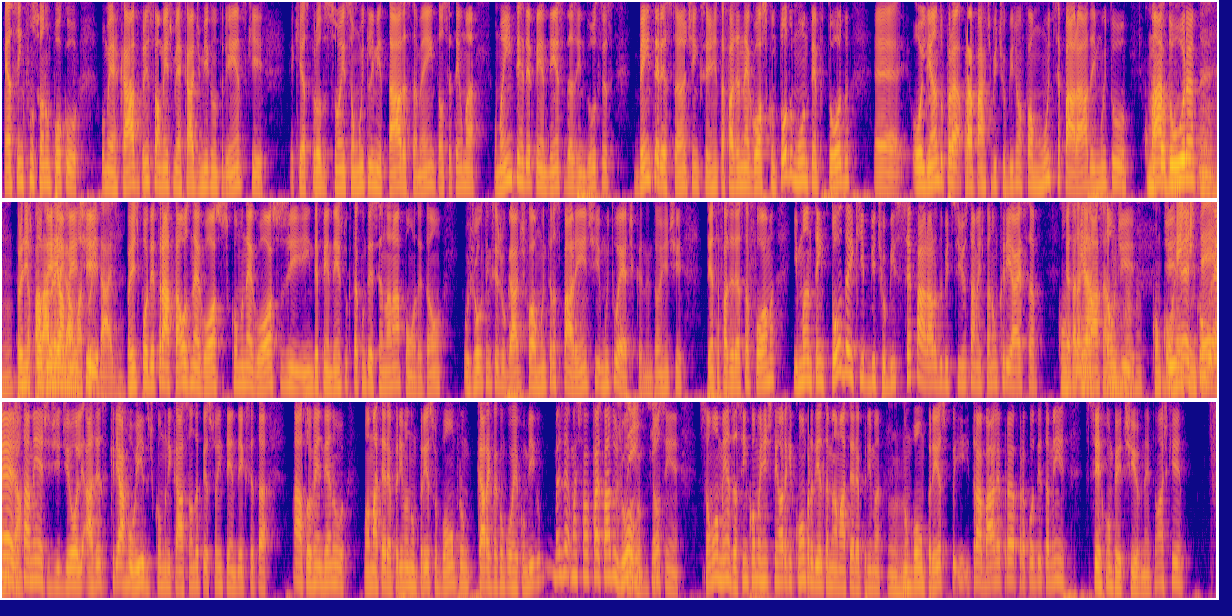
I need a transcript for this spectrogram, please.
é assim que funciona um pouco o mercado, principalmente o mercado de micronutrientes, que, que as produções são muito limitadas também. Então você tem uma, uma interdependência das indústrias bem interessante, em que a gente está fazendo negócio com todo mundo o tempo todo, é, olhando para a parte B2B de uma forma muito separada e muito madura, Uhum. para a gente poder é legal, realmente para a gente poder tratar os negócios como negócios e, e independente do que está acontecendo lá na ponta. Então, o jogo tem que ser julgado de forma muito transparente e muito ética. né? Então, a gente tenta fazer dessa forma e mantém toda a equipe B2B separada do B2C justamente para não criar essa, essa relação de, uhum. concorrente de- é, de interno. É, justamente, de, de olhar- às vezes criar ruído de comunicação da pessoa entender que você está. Ah, eu tô vendendo uma matéria-prima num preço bom para um cara que vai concorrer comigo, mas, é, mas fa- faz parte do jogo. Sim, então, assim, são momentos, assim como a gente tem hora que compra dele também uma matéria-prima Uhum. num bom preço e, e trabalha para poder também ser competitivo, né? Então, acho que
